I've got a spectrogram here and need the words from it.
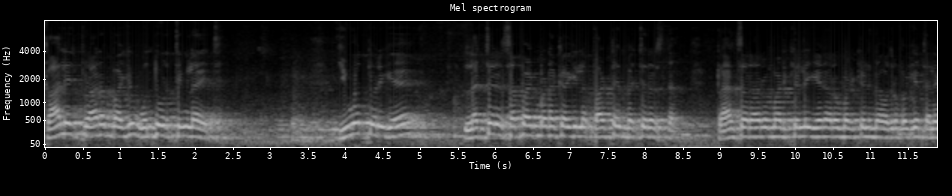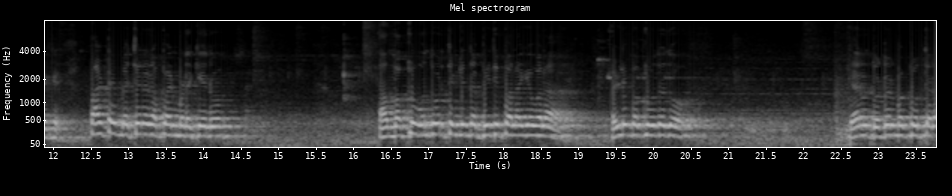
ಕಾಲೇಜ್ ಪ್ರಾರಂಭ ಆಗಿ ಒಂದೂವರೆ ತಿಂಗಳಾಯ್ತು. ಇವತ್ತುವರೆಗೆ ಲೆಕ್ಚರರ್ಸ್ ಅಪಾಯಿಂಟ್ ಮಾಡೋಕ್ಕಾಗಿಲ್ಲ ಪಾರ್ಟ್ ಟೈಮ್ ಲೆಕ್ಚರರ್ಸ್ನ ಟ್ರಾನ್ಸ್ಫರ್ ಯಾರು ಮಾಡ್ಕೊಳ್ಳಿ, ಏನಾದ್ರು ಮಾಡ್ಕೊಳ್ಳಿ, ನಾವು ಅದ್ರ ಬಗ್ಗೆ ತಲೆ ಪಾರ್ಟ್ ಟೈಮ್ ಲೆಕ್ಚರರ್ ಅಪಾಯಿಂಟ್ ಮಾಡೋಕ್ಕೇನು? ಆ ಮಕ್ಕಳು ಒಂದೂವರೆ ತಿಂಗಳಿಂದ ಬೀದಿ ಪಾಲಾಗ್ಯಾವಲ್ಲ, ಹಳ್ಳಿ ಮಕ್ಕಳು ಓದೋದು. ಯಾರೋ ದೊಡ್ಡವ್ರ ಮಕ್ಕಳು ಓದ್ತಾರ?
